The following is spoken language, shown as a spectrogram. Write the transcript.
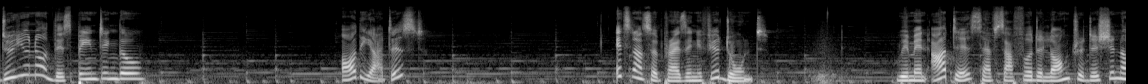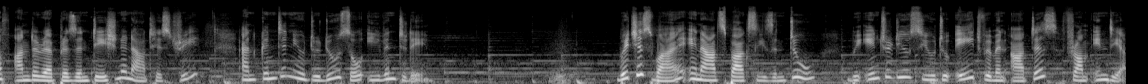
Do you know this painting though? Or the artist? It's not surprising if you don't. Women artists have suffered a long tradition of underrepresentation in art history and continue to do so even today. Which is why in ArtSpark Season 2, we introduce you to 8 women artists from India.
